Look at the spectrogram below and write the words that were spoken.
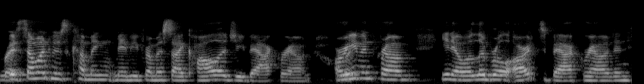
right. but someone who's coming maybe from a psychology background or right. even from you know a liberal arts background and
